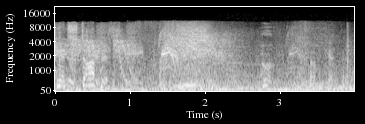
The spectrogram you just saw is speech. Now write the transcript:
can't stop it! Come get them,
